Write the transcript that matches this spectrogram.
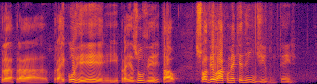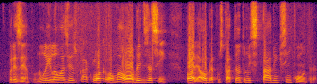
para recorrer e, e para resolver e tal. Só ver lá como é que é vendido, entende? Por exemplo, num leilão, às vezes o cara coloca lá uma obra e diz assim: olha, a obra custa tanto no estado em que se encontra.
